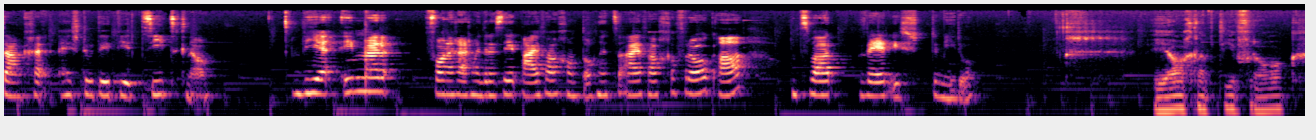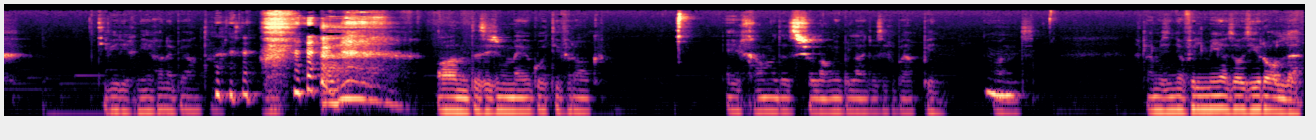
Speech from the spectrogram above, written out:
Danke, hast du dir die Zeit genommen. Wie immer fange ich eigentlich mit einer sehr einfachen und doch nicht so einfachen Frage an. Und zwar, wer ist der Miro? Ja, ich glaube, diese Frage die will ich nie beantworten Und das ist eine mega gute Frage. Ich habe mir das schon lange überlegt, was ich überhaupt bin. Mhm. Und ich glaube, wir sind ja viel mehr als unsere Rolle.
